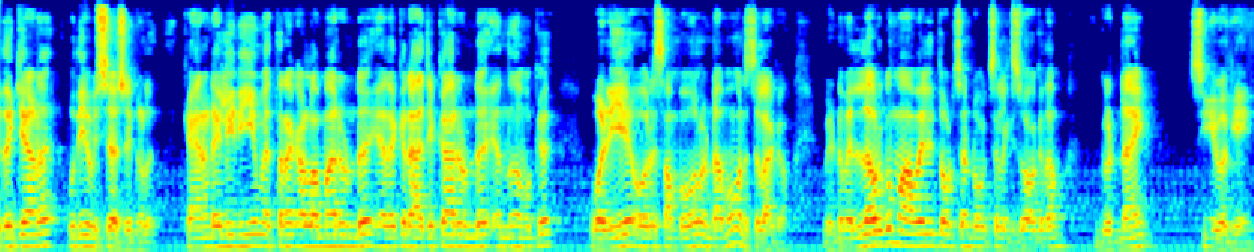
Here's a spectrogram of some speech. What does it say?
ഇതൊക്കെയാണ് പുതിയ വിശേഷങ്ങൾ കാനഡയിൽ ഇനിയും എത്ര കള്ളന്മാരുണ്ട് ഏതൊക്കെ രാജ്യക്കാരുണ്ട് എന്ന് നമുക്ക് വഴിയെ ഓരോ സംഭവങ്ങൾ ഉണ്ടാകുമ്പോൾ മനസ്സിലാക്കാം. വീണ്ടും എല്ലാവർക്കും മാവേലി തോട്ട്സ് ആൻഡ് ടോക്സിലേക്ക് സ്വാഗതം. Good night. See you again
